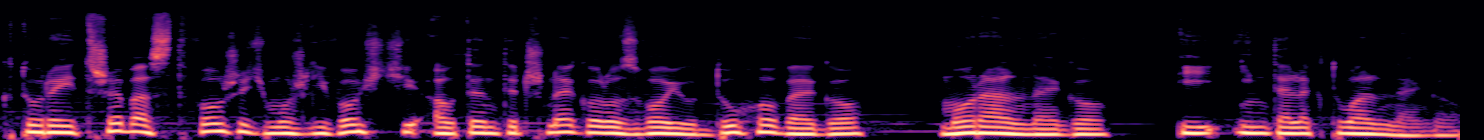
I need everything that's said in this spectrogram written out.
której trzeba stworzyć możliwości autentycznego rozwoju duchowego, moralnego i intelektualnego.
